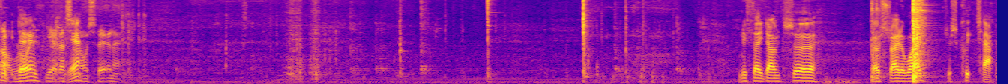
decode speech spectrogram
Oh, Put right. down. Yeah, that's Yeah. a nice fit, isn't it? And if they don't uh, go straight away, just quick tap.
